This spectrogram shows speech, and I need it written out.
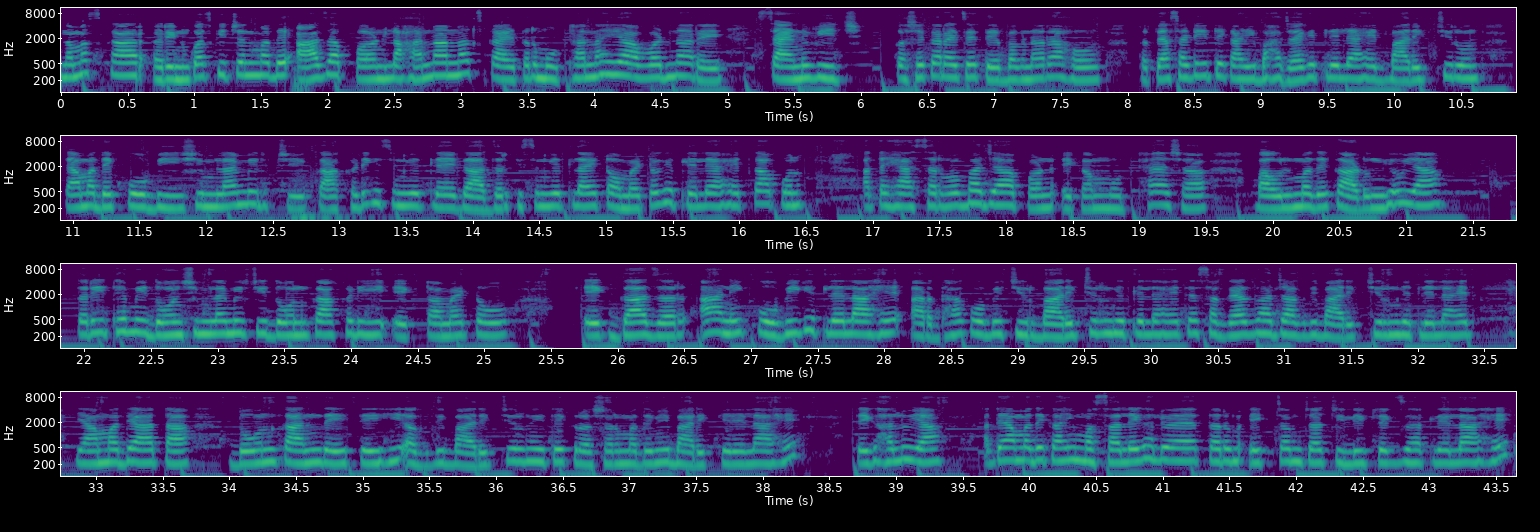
नमस्कार. रेणुकास किचनमध्ये आज आपण लहानांनाच काय तर मोठ्यांनाही आवडणारे सँडविच कसे करायचे ते बघणार आहोत. तर त्यासाठी इथे काही भाज्या घेतलेल्या आहेत बारीक चिरून. त्यामध्ये कोबी शिमला मिरची काकडी किसून घेतली आहे गाजर किसून घेतला आहे टोमॅटो घेतलेले आहेत कापून आता ह्या सर्व भाज्या आपण एका मोठ्या अशा बाऊलमध्ये काढून घेऊया. तर इथे मी दोन शिमला मिरची दोन काकडी एक टोमॅटो एक गाजर आणि कोबी घेतलेला आहे. अर्धा कोबी चिर बारीक चिरून घेतलेले आहे त्या सगळ्याच भाज्या अगदी बारीक चिरून घेतलेल्या आहेत. यामध्ये आता दोन कांदे तेही अगदी बारीक चिरून इथे क्रशरमध्ये मी बारीक केलेलं आहे. ते घालूया. त्यामध्ये काही मसाले घालूया. तर एक चमचा चिली फ्लेक्स घातलेला आहे.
